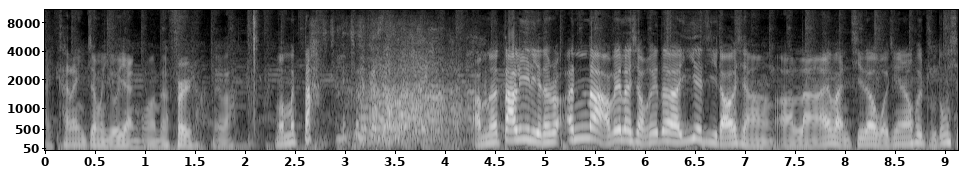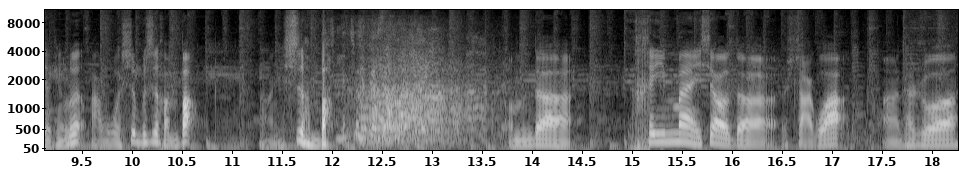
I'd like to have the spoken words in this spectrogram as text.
哎，看来你这么有眼光的份儿上，对吧？么么哒。我们的大丽丽他说：嗯呐，为了小黑的业绩着想啊，懒癌晚期的我竟然会主动写评论啊，我是不是很棒啊？你是很棒。我们的。黑麦笑的傻瓜啊，他说：“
